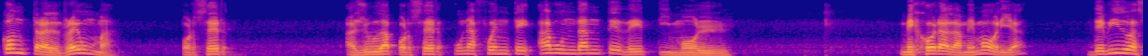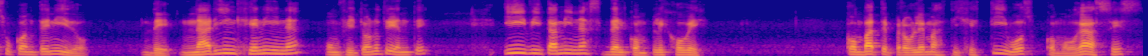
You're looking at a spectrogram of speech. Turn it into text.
Contra el reuma, por ser ayuda por ser una fuente abundante de timol. Mejora la memoria debido a su contenido de naringenina, un fitonutriente, y vitaminas del complejo B. Combate problemas digestivos como gases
